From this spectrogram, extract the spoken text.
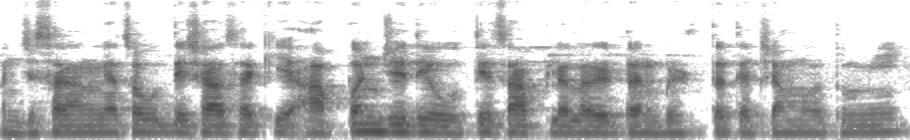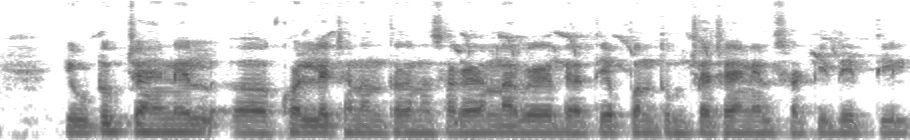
म्हणजे सांगण्याचा उद्देश असा की आपण जे देऊ तेच आपल्याला रिटर्न भेटतं. त्याच्यामुळे तुम्ही यूट्यूब चॅनेल खोलल्याच्या नंतरनं सगळ्यांना वेळ द्या ते पण तुमच्या चॅनेलसाठी देतील.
